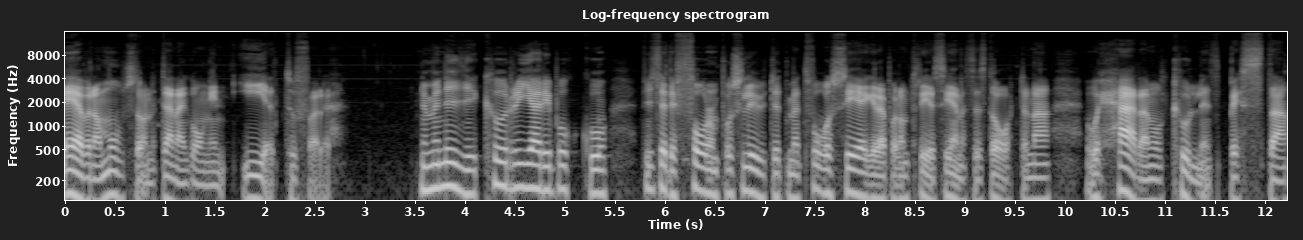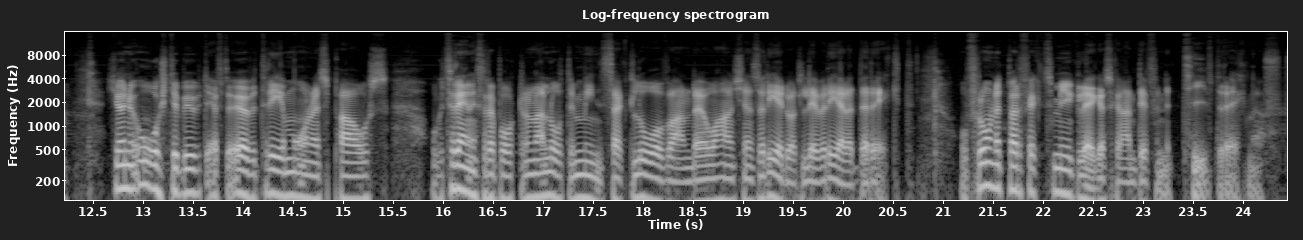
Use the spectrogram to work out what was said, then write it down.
även om motståndet denna gången är tuffare. Nummer 9, Kurri Jariboko visade form på slutet med två segrar på de tre senaste starterna och är herren mot kullens bästa. Gör nu årsdebut efter över tre månaders paus och träningsrapporterna låter minst sagt lovande och han känns redo att leverera direkt. Och från ett perfekt smygläge ska han definitivt räknas.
